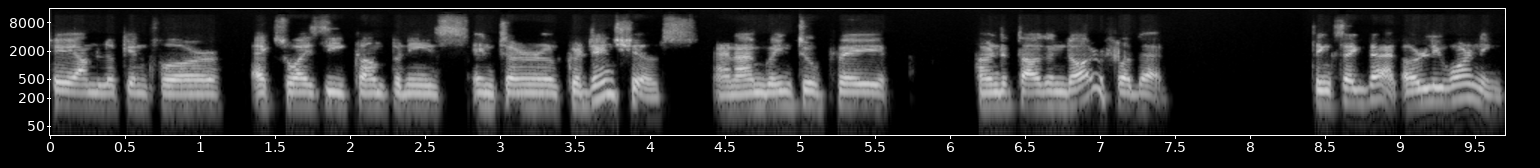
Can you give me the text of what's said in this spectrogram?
Hey, I'm looking for XYZ company's internal credentials and I'm going to pay $100,000 for that. Things like that. Early warning.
